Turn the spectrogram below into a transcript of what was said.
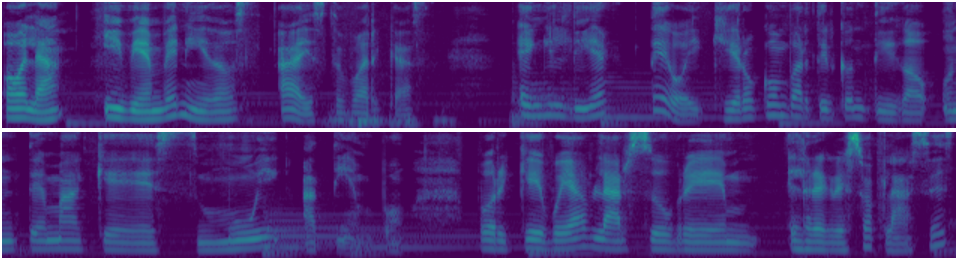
Hola y bienvenidos a este podcast. En el día de hoy quiero compartir contigo un tema que es muy a tiempo, porque voy a hablar sobre el regreso a clases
